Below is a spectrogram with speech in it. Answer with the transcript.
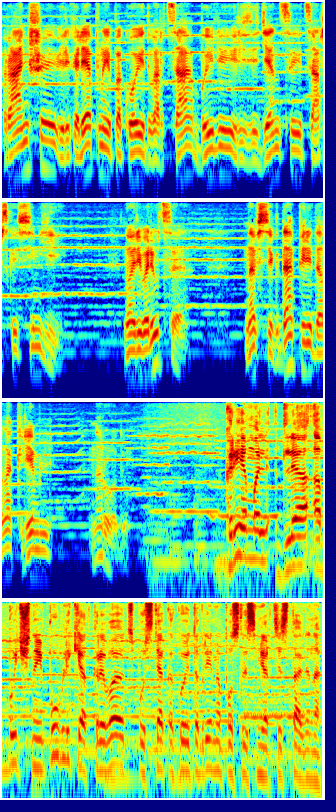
Раньше великолепные покои дворца были резиденцией царской семьи. Но революция навсегда передала Кремль народу. Кремль для обычной публики открывают спустя какое-то время после смерти Сталина.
